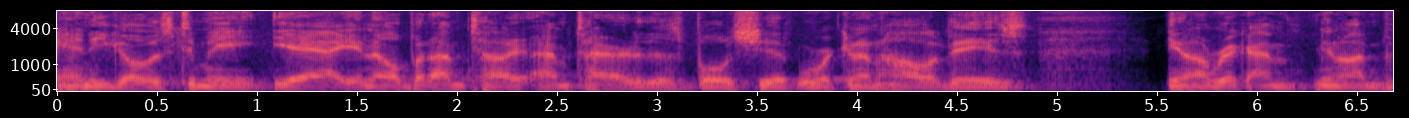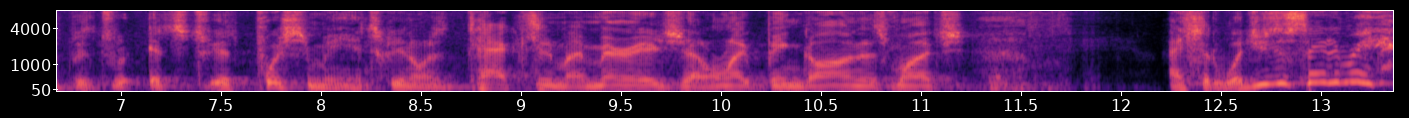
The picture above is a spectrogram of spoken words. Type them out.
And he goes to me, Yeah, you know, but I'm tired. I'm tired of this bullshit working on holidays. You know, Rick, I'm, you know, I'm, it's, it's, it's pushing me. It's, you know, it's taxing my marriage. I don't like being gone as much. I said, What'd you just say to me?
